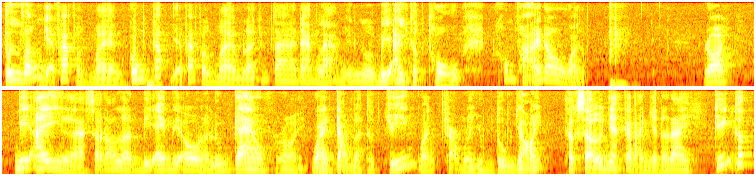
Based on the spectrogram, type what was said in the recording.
tư vấn giải pháp phần mềm cung cấp giải pháp phần mềm là chúng ta đang làm những người BA thực thụ. Không phải đâu hoàng. Rồi BA là sau đó lên BMBO là lương cao rồi. Quan trọng là thực chuyến, quan trọng là dùng tuôn giỏi. Thật sự nha, các bạn nhìn ở đây, kiến thức,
